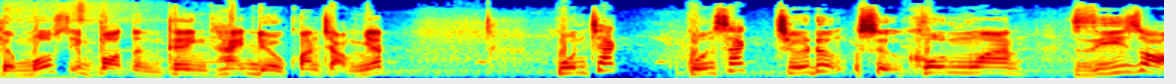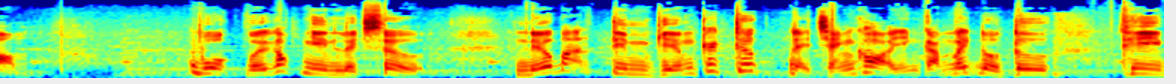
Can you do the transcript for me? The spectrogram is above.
the most important thing hay điều quan trọng nhất. Cuốn sách cuốn sách chứa đựng sự khôn ngoan, dí dỏm buộc với góc nhìn lịch sử. Nếu bạn tìm kiếm cách thức để tránh khỏi những cảm bách đầu tư thì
